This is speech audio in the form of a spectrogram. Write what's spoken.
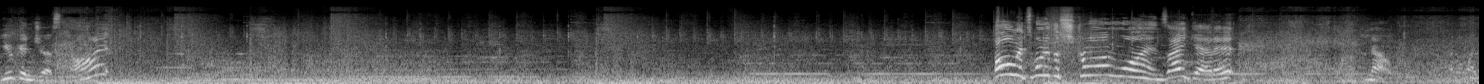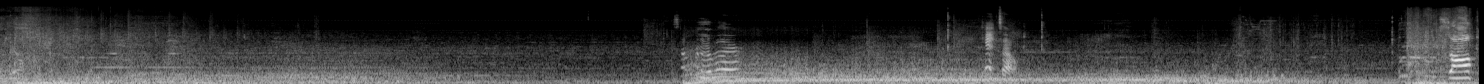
You can just not? Oh, it's one of the strong ones! I get it! No. I don't like you. Stop!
